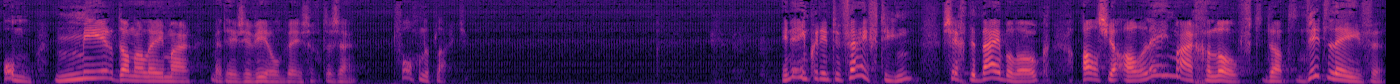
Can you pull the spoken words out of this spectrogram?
om meer dan alleen maar met deze wereld bezig te zijn. Het volgende plaatje. In 1 Corinthië 15 zegt de Bijbel ook, als je alleen maar gelooft dat dit leven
